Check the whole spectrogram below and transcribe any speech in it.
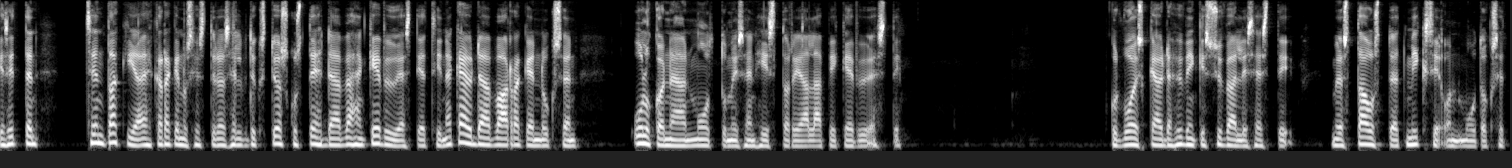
Ja sitten sen takia ehkä rakennushistoriaselvitykset joskus tehdään vähän kevyesti, että siinä käydään vaan rakennuksen ulkonäön muuttumisen historiaa läpi kevyesti. Kun voisi käydä hyvinkin syvällisesti myös taustoja, että miksi on muutokset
